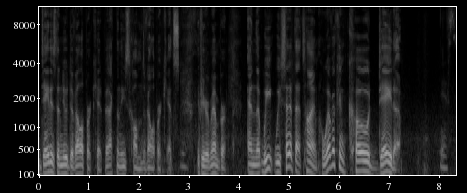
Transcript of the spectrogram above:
Data is the New Developer Kit. Back then, they used to call them developer kits, yes. if you remember. And that we, we said at that time, whoever can code data yes.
